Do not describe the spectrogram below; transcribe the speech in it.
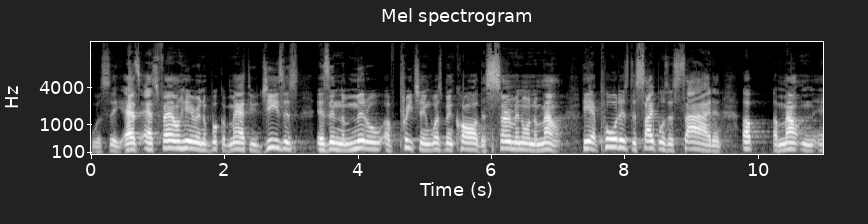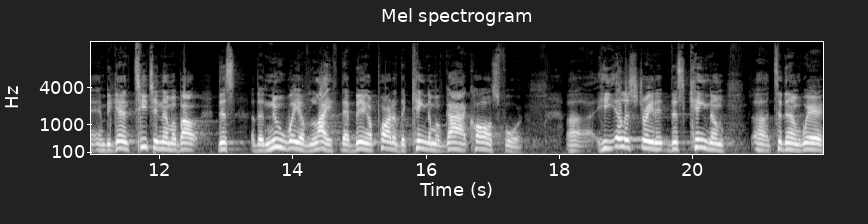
We'll see. As, as found here in the book of Matthew, Jesus is in the middle of preaching what's been called the Sermon on the Mount. He had pulled his disciples aside and up a mountain and began teaching them about this the new way of life that being a part of the kingdom of God calls for. Uh, he illustrated this kingdom uh, to them where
